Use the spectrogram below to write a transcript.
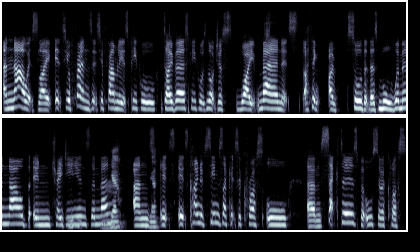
And now it's like, it's your friends, it's your family, it's people, diverse people, it's not just white men. It's, I think I saw that there's more women now in trade Mhm. unions than men Yeah. and Yeah. it's it's kind of seems like it's across all um sectors but also across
